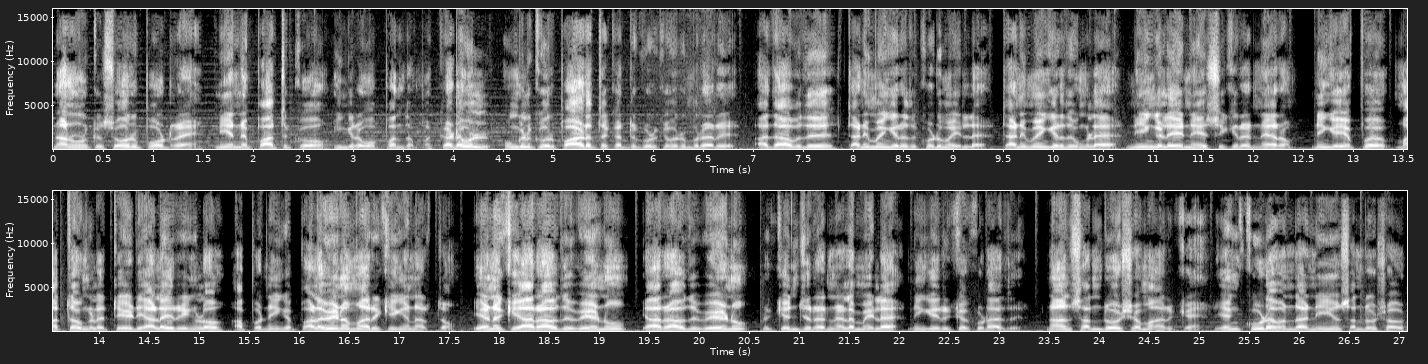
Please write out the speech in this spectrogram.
நான் உனக்கு சோறு போடுறேன். நீ என்னை பார்த்துக்கோங்கிற ஒப்பந்தம். கடவுள் உங்களுக்கு ஒரு பாடத்தை கற்றுக் கொடுக்க விரும்புறாரு. அதாவது தனிமைங்கிறது கொடுமை இல்லை. தனிமைங்கிறது உங்களை நீங்களே நேசிக்கிற நேரம். நீங்க எப்போ மற்றவங்களை தேடி அலையிறீங்களோ அப்போ நீங்க பலவீனமா இருக்கீங்கன்னு அர்த்தம். எனக்கு யாராவது வேணும் யாராவது வேணும் கெஞ்சுற நிலைமையில நீங்க இருக்கக்கூடாது. நான் சந்தோஷமா இருக்கேன். என் கூட வந்தா நீயும் சந்தோஷம்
